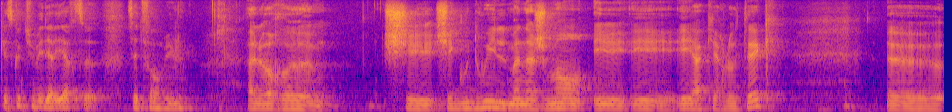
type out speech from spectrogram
Qu'est-ce que tu mets derrière cette formule? Alors, chez, chez, Goodwill Management et, et, et à Kerlotech, euh,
